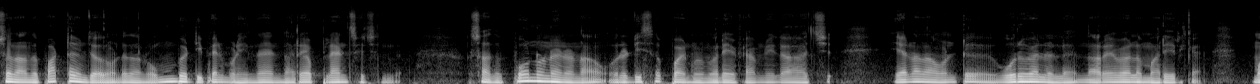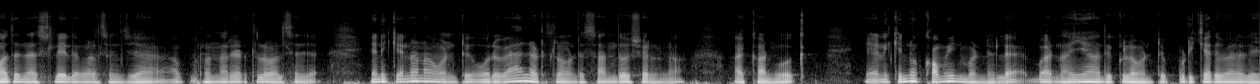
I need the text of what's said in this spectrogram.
ஸோ நான் அந்த பார்ட் டைம் ஜாப் வந்துட்டு நான் ரொம்ப டிபெண்ட் பண்ணியிருந்தேன். நிறையா பிளான்ஸ் வச்சுருந்தேன். ஸோ அது போகணுன்னு என்னென்னா ஒரு டிஸப்பாயின்மெண்ட் மாதிரி என் ஃபேமிலியில் ஆச்சு. ஏன்னா நான் வந்துட்டு ஒரு வேலை இல்லை நிறைய வேலை மாறி இருக்கேன் மொதல் நெஸ்லேயில் வேலை செஞ்சேன் அப்புறம் நிறைய இடத்துல வேலை செஞ்சேன். எனக்கு என்னென்னா வந்துட்டு ஒரு வேலை இடத்துல வந்துட்டு சந்தோஷம் இல்லைன்னா ஐ கான் ஒர்க் எனக்கு இன்னும் கமிட்மெண்ட் இல்லை பட் நான் ஏன் அதுக்குள்ளே வந்துட்டு பிடிக்காத வேலையிலே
